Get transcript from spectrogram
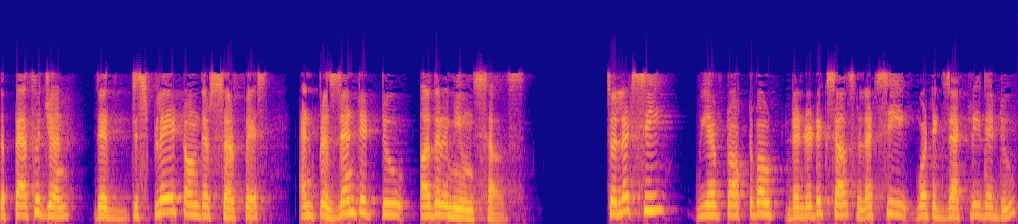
the pathogen, they display it on their surface and present it to other immune cells. So let's see, we have talked about dendritic cells. Let's see what exactly they do.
